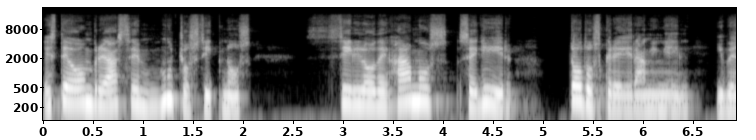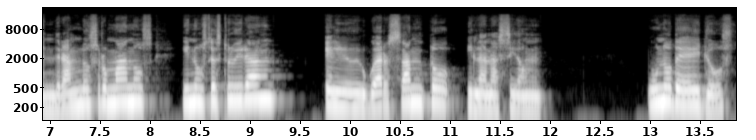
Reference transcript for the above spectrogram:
Este hombre hace muchos signos. Si lo dejamos seguir, todos creerán en él, y vendrán los romanos y nos destruirán el lugar santo y la nación. Uno de ellos,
